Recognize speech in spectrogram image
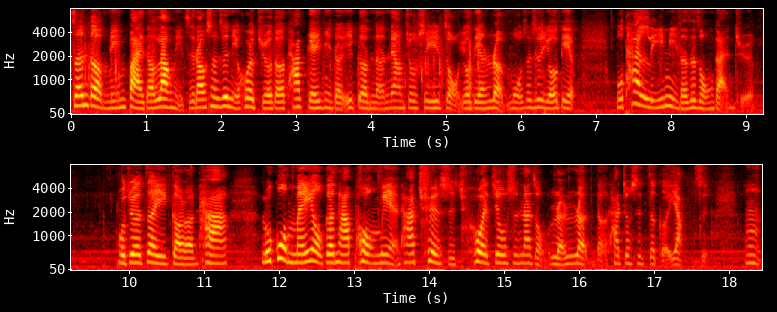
真的明白的让你知道，甚至你会觉得他给你的一个能量就是一种有点冷漠，甚至有点不太理你的这种感觉。我觉得这一个人他。如果没有跟他碰面，他确实会就是那种冷冷的，他就是这个样子。嗯，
